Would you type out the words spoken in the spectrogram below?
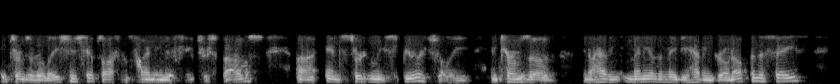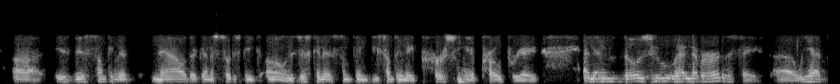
in terms of relationships, often finding their future spouse, uh, and certainly spiritually, in terms of you know, having many of them maybe having grown up in the faith. Uh, is this something that now they're going to, so to speak, own? Is this going to something be something they personally appropriate? And then those who have never heard of the faith, uh, we have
